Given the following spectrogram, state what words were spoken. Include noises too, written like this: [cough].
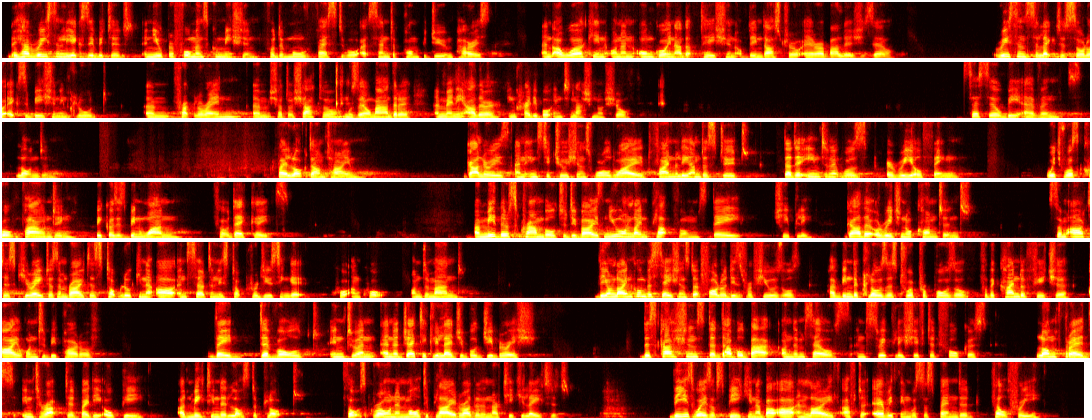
They have recently exhibited a new performance commission for the Move Festival at Centre Pompidou in Paris and are working on an ongoing adaptation of the industrial era ballet Giselle. Recent selected solo exhibitions include um, Frac Lorraine, um, Chateau Shatto, Museo Madre, and many other incredible international shows. Cécile B. Evans, London. By lockdown time, galleries and institutions worldwide finally understood that the internet was a real thing, which was confounding because it's been one for decades. Amid their scramble to devise new online platforms, they cheaply gather original content. Some artists, curators, and writers stop looking at art and certainly stop producing it, quote unquote, on demand. The online conversations that follow these refusals have been the closest to a proposal for the kind of future I want to be part of. They devolved into an energetically legible gibberish. Discussions that double back on themselves and swiftly shifted focus, long threads interrupted by the OP admitting they lost the plot, thoughts grown and multiplied rather than articulated. These ways of speaking about art and life after everything was suspended felt free,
